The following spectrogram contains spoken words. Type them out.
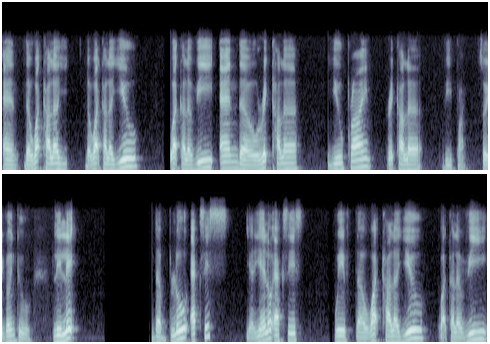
and the white color, the white color U, white color V, and the red color U prime, red color V prime. So we're going to relate the blue axis, the yellow axis, with the white color U, white color V,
